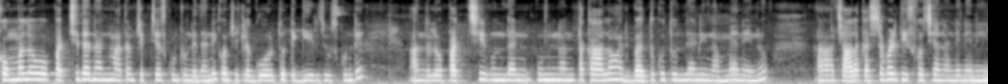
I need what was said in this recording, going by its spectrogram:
కొమ్మలో పచ్చిదనాన్ని మాత్రం చెక్ చేసుకుంటుండేదాన్ని. కొంచెం ఇట్లా గోరుతోటి గీరు చూసుకుంటే అందులో పచ్చి ఉందని ఉన్నంతకాలం అది బతుకుతుంది అని నమ్మా నేను. చాలా కష్టపడి తీసుకొచ్చానండి నేను ఈ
